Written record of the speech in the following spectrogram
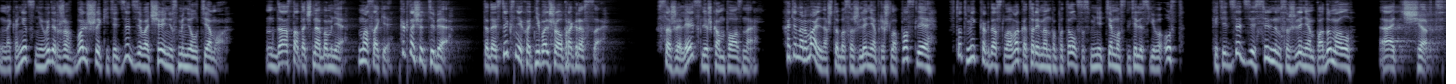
Наконец, не выдержав больше, Китидзёдзи в отчаянии сменил тему. «Достаточно обо мне. Масаки, как насчет тебя? Ты достиг с ней хоть небольшого прогресса?» Сожалеть слишком поздно. Хотя нормально, чтобы сожаление пришло после. В тот миг, когда слова, которыми он попытался сменить тему, слетели с его уст, Катидзядзи с сильным сожалением подумал «А, чёрт!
